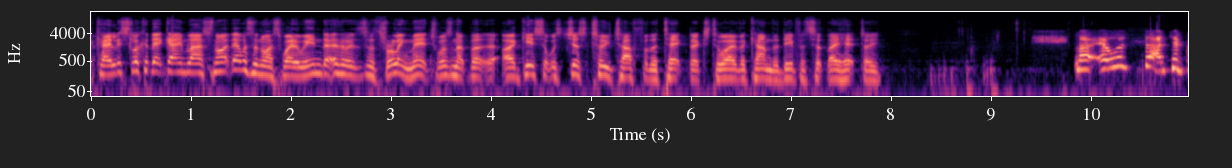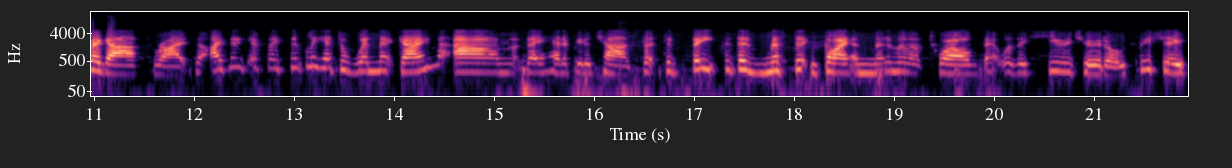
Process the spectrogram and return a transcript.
okay, let's look at that game last night. That was a nice way to end. It was a thrilling match, wasn't it? But uh, I guess it was just too tough for the Tactix to overcome the deficit they had to. Look, it was such a big ask, right? I think if they simply had to win that game, um, they had a better chance. But to beat the Mystics by a minimum of 12, that was a huge hurdle, especially,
